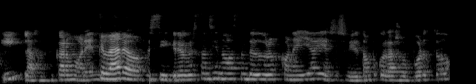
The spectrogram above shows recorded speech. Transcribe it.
y las Azúcar Moreno. Claro. Sí, creo que están siendo bastante duros con ella y es eso, yo tampoco la soporto,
